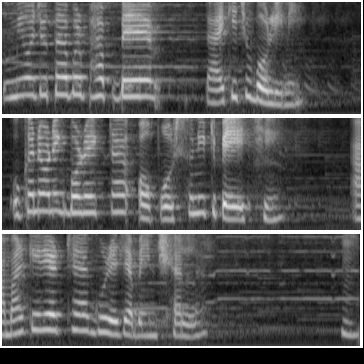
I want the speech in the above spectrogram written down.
তুমি অযথা আবার ভাববে, তাই কিছু বলিনি। ওখানে অনেক বড় একটা অপরচুনিটি পেয়েছি। আমার কেরিয়ারটা ঘুরে যাবে, ইনশাল্লাহ। হুম।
